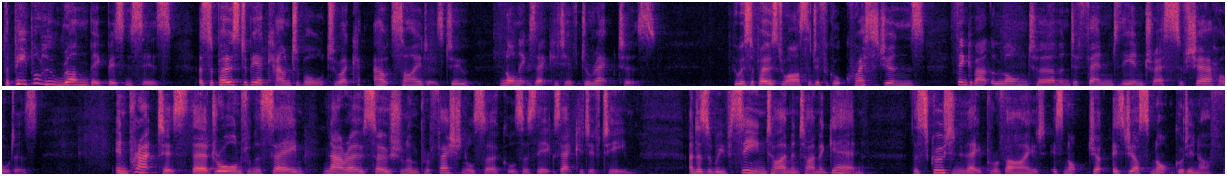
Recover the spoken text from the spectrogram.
The people who run big businesses are supposed to be accountable to outsiders, to non-executive directors, who are supposed to ask the difficult questions, think about the long term and defend the interests of shareholders. In practice, they're drawn from the same narrow social and professional circles as the executive team. And as we've seen time and time again, the scrutiny they provide is, not ju is just not good enough.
